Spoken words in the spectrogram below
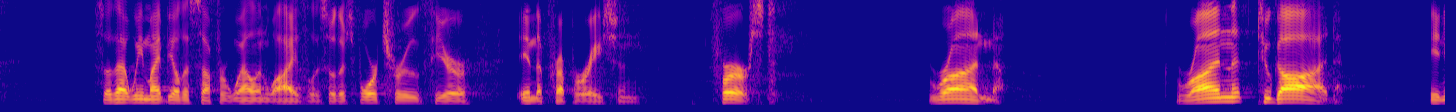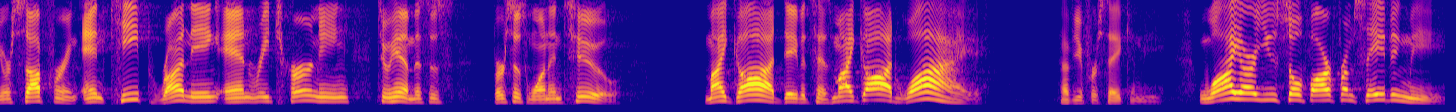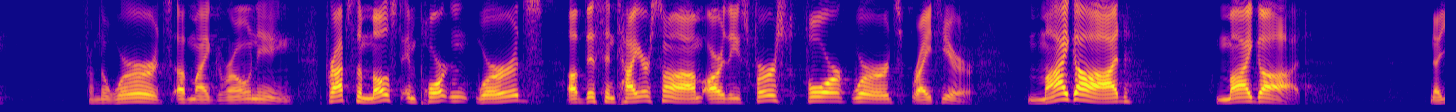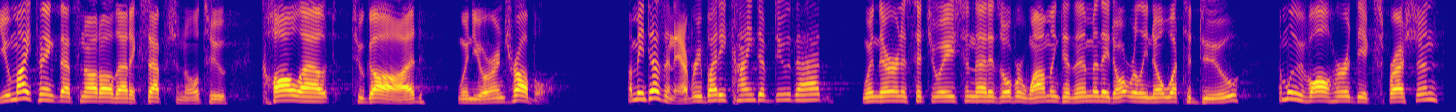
so that we might be able to suffer well and wisely. So there's four truths here in the preparation. First, run. Run to God in your suffering and keep running and returning to Him. This is verses 1 and 2. My God, David says, My God, why have you forsaken me? Why are you so far from saving me? From the words of my groaning. Perhaps the most important words of this entire psalm are these first four words right here My God, my God. Now, you might think that's not all that exceptional to call out to God when you're in trouble. I mean, doesn't everybody kind of do that when they're in a situation that is overwhelming to them and they don't really know what to do? I mean, we've all heard the expression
